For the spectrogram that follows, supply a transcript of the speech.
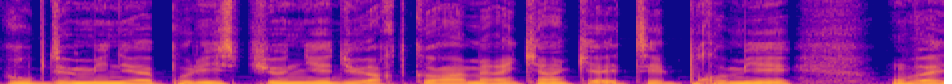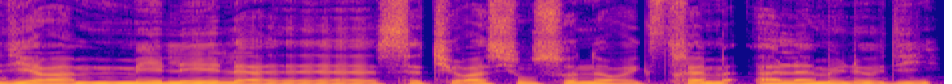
groupe de Minneapolis, pionnier du hardcore américain, qui a été le premier, on va dire, à mêler la saturation sonore extrême à la mélodie.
